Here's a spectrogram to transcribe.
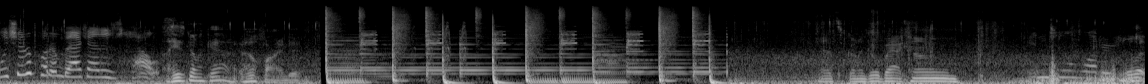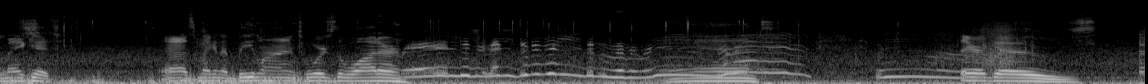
We should have put him back at his house. He's gonna go. He'll find it. Gonna go back home. Into the water. Will it make it? Yeah, it's making a beeline towards the water. And there it goes. Get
